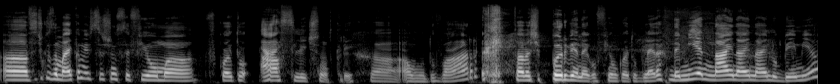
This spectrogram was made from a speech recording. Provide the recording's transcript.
А, всичко за майка ми всъщност е филма, в който аз лично открих а, Алмодовар. Това беше първият него филм, който гледах. Не ми е най-най-най-любимия.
